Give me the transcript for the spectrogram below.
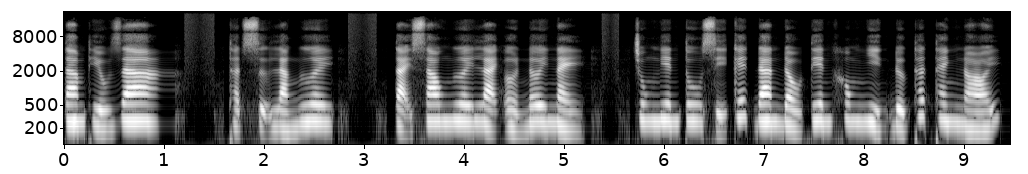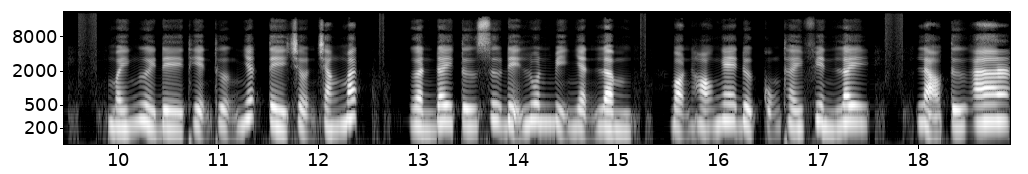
Tam thiếu gia, thật sự là ngươi. Tại sao ngươi lại ở nơi này? Trung niên tu sĩ kết đan đầu tiên không nhịn được thất thanh nói. Mấy người đề thiện thượng nhất tề trợn trắng mắt. Gần đây tứ sư đệ luôn bị nhận lầm. Bọn họ nghe được cũng thấy phiền lây. Lão tứ A,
